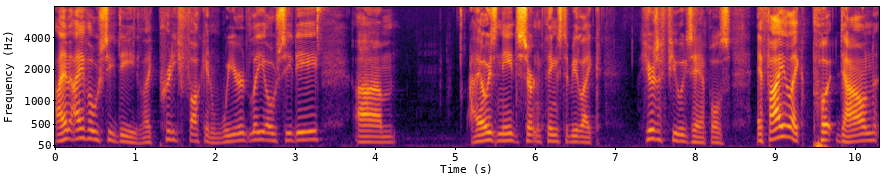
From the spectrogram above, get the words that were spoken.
I, I have OCD, like pretty fucking weirdly OCD. Um, I always need certain things to be like. Here's a few examples. If I like put down,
